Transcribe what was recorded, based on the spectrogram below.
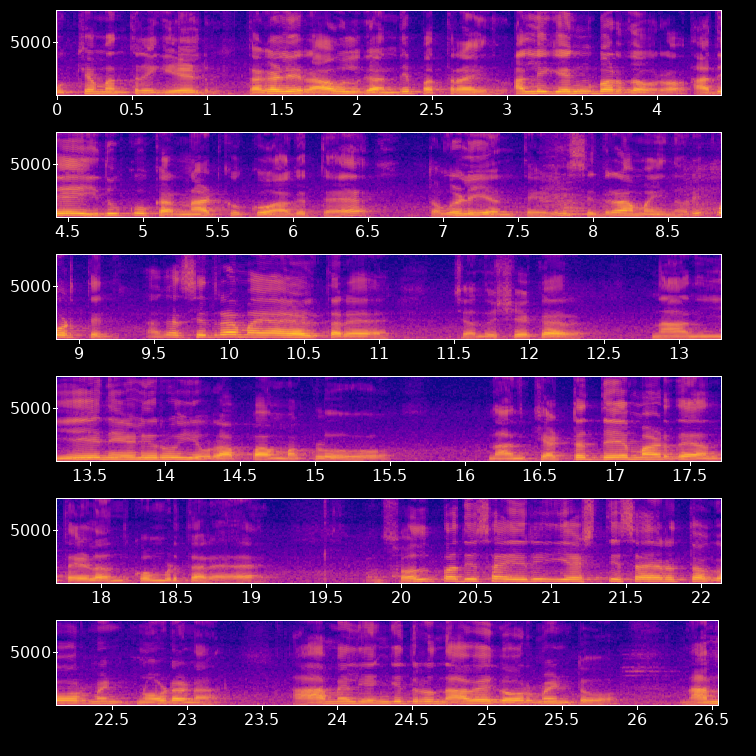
ಮುಖ್ಯಮಂತ್ರಿಗೆ ಹೇಳ್ರಿ. ತಗೊಳ್ಳಿ ರಾಹುಲ್ ಗಾಂಧಿ ಪತ್ರ ಇದು. ಅಲ್ಲಿಗೆ ಹೆಂಗ್ ಬರ್ದವರು? ಅದೇ ಇದಕ್ಕೂ ಕರ್ನಾಟಕಕ್ಕೂ ಆಗುತ್ತೆ. ತಗೊಳ್ಳಿ ಅಂತೇಳಿ ಸಿದ್ದರಾಮಯ್ಯನವ್ರಿಗೆ ಕೊಡ್ತೇನೆ. ಆಗ ಸಿದ್ದರಾಮಯ್ಯ ಹೇಳ್ತಾರೆ, ಚಂದ್ರಶೇಖರ್, ನಾನು ಏನು ಹೇಳಿರು ಇವ್ರ ಅಪ್ಪ ಮಕ್ಕಳು ನಾನು ಕೆಟ್ಟದ್ದೇ ಮಾಡಿದೆ ಅಂತ ಹೇಳಿ ಅಂದ್ಕೊಂಡ್ಬಿಡ್ತಾರೆ. ಒಂದು ಸ್ವಲ್ಪ ದಿವಸ ಇರಿ, ಎಷ್ಟು ದಿವಸ ಇರುತ್ತೋ ಗೌರ್ಮೆಂಟ್ ನೋಡೋಣ. ಆಮೇಲೆ ಹೆಂಗಿದ್ರು ನಾವೇ ಗೌರ್ಮೆಂಟು. ನಾನು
